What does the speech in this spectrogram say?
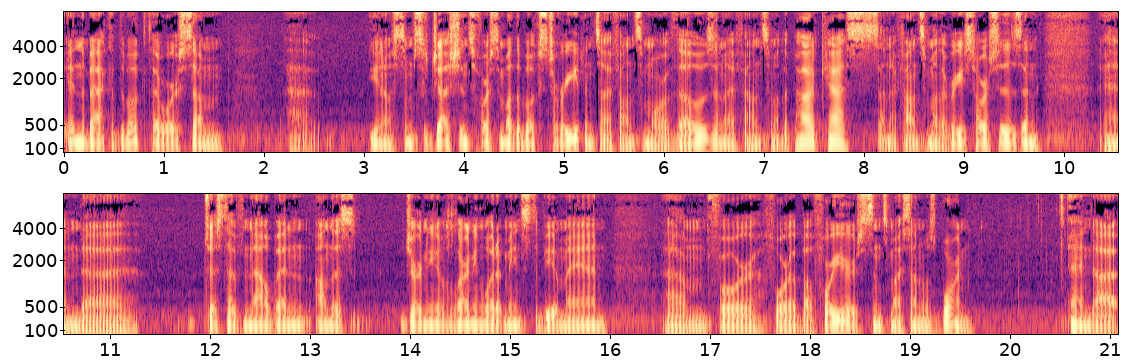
in the back of the book there were some uh, you know some suggestions for some other books to read and so i found some more of those and i found some other podcasts and i found some other resources and and uh, just have now been on this journey of learning what it means to be a man um, for for about four years since my son was born. And uh,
